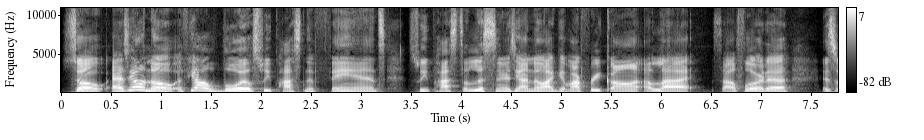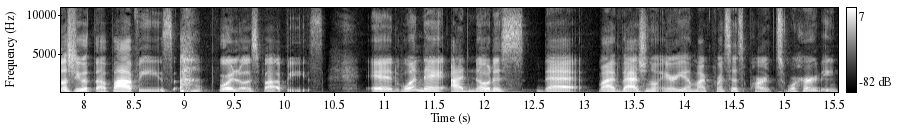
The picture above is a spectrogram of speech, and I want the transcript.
So, as y'all know, if y'all loyal Sweet Pasta fans, Sweet Pasta listeners, y'all know I get my freak on a lot, South Florida, especially with the poppies, for those poppies. And one day I noticed that my vaginal area, my princess parts were hurting.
